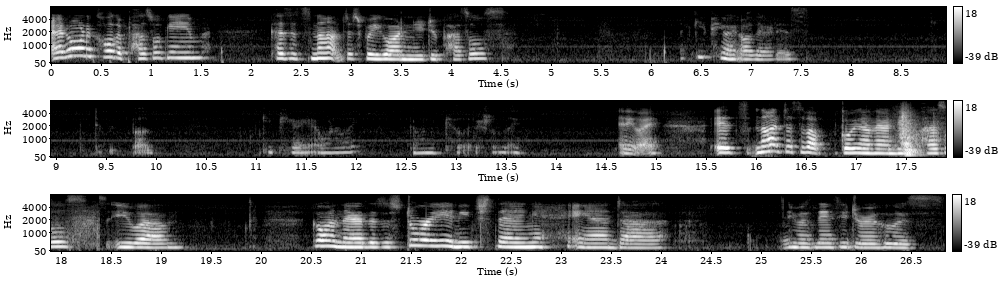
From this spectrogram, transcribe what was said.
I don't want to call it a puzzle game because it's not just where you go on and you do puzzles. I keep hearing oh there it is bug. I keep hearing I want to like, I want to kill it or something. Anyway, it's not just about going on there and doing puzzles. You um, go on there, there's a story in each thing, and uh, you have Nancy Drew, who is,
